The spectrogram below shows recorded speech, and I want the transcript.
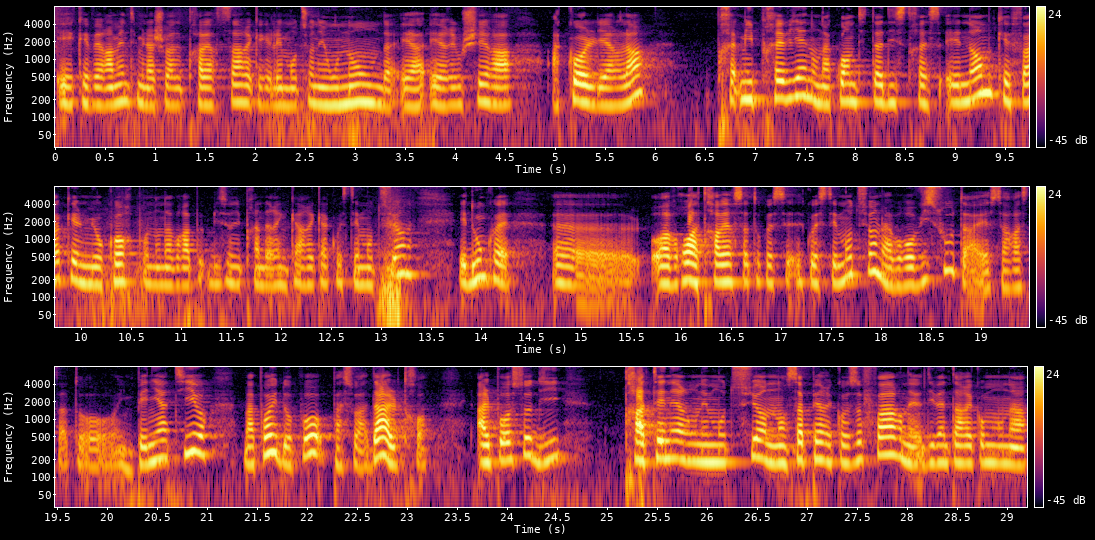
e che veramente mi lascio attraversare, che l'emozione è un'onda e, e riuscire a, a coglierla, pre- mi previene una quantità di stress enorme che fa che il mio corpo non avrà bisogno di prendere in carica questa emozione e dunque eh, avrò attraversato queste, queste emozioni, l'avrò vissuta e sarà stato impegnativo, ma poi dopo passo ad altro, al posto di trattenere un'emozione, non sapere cosa farne, diventare come una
